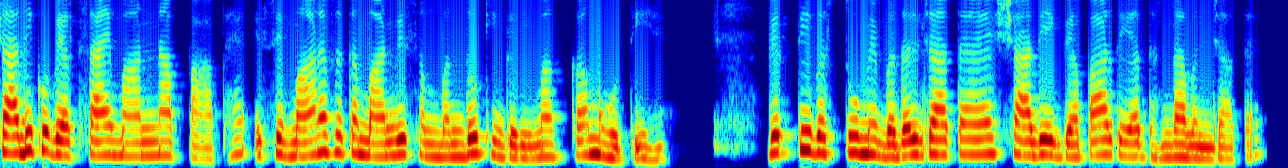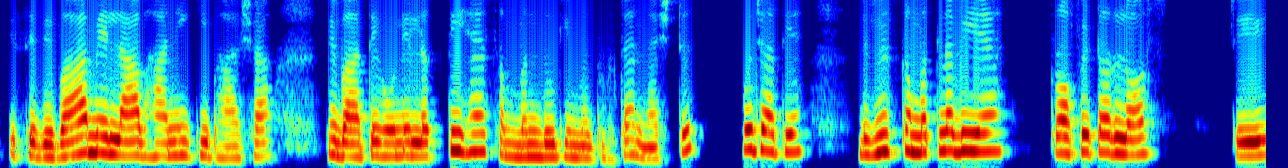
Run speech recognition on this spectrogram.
शादी को व्यवसाय मानना पाप है। इससे मानव तथा मानवीय संबंधों की गरिमा कम होती है। व्यक्ति वस्तु में बदल जाता है, शादी एक व्यापार या धंधा बन जाता है। इससे विवाह में लाभ हानि की भाषा में बातें होने लगती है, संबंधों की मधुरता नष्ट हो जाती है। बिज़नेस का मतलब ही है प्रॉफिट और लॉस। तो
